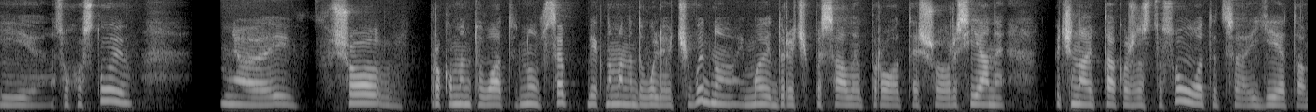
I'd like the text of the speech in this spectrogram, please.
і сухостою. Е, Що прокоментувати? Ну, все, як на мене, доволі очевидно. І ми, до речі, писали про те, що росіяни починають також застосовувати це. Є там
